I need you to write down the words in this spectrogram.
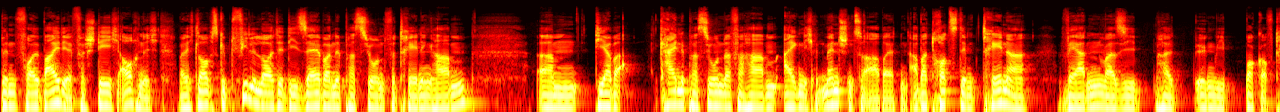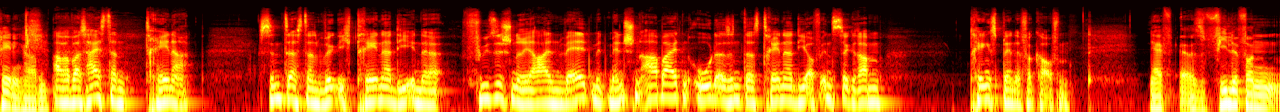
bin voll bei dir, verstehe ich auch nicht. Weil ich glaube, es gibt viele Leute, die selber eine Passion für Training haben, ähm, die aber keine Passion dafür haben, eigentlich mit Menschen zu arbeiten, aber trotzdem Trainer werden, weil sie halt irgendwie Bock auf Training haben. Aber was heißt dann Trainer? Sind das dann wirklich Trainer, die in der physischen, realen Welt mit Menschen arbeiten oder sind das Trainer, die auf Instagram Trainingspläne verkaufen? Ja, also viele von,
